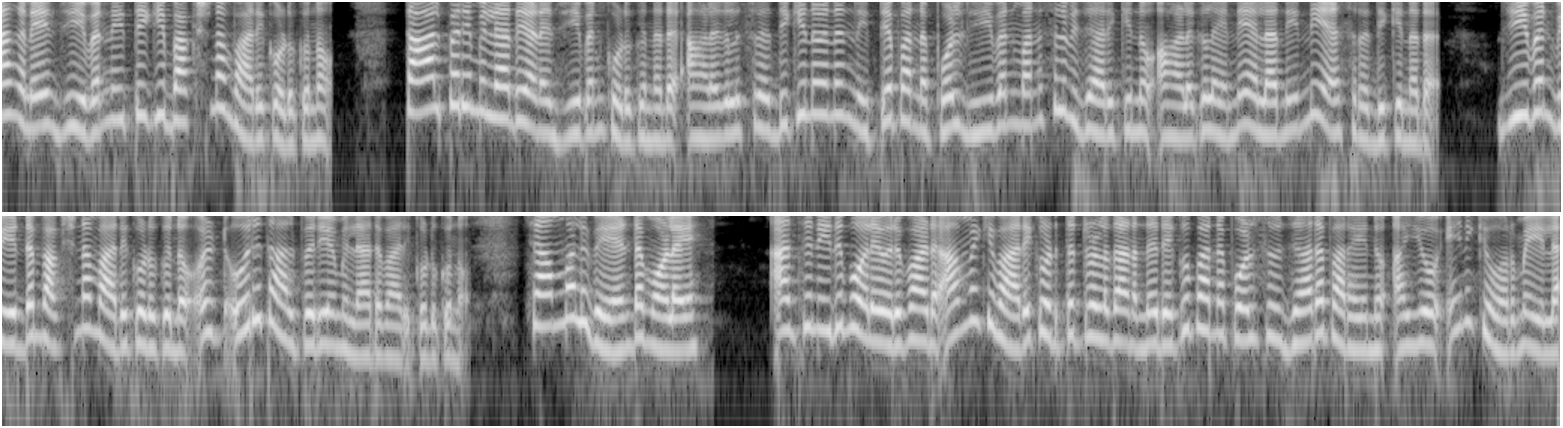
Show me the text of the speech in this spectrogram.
അങ്ങനെ ജീവൻ നിത്യയ്ക്ക് ഭക്ഷണം വാരി കൊടുക്കുന്നു. താല്പര്യമില്ലാതെയാണ് ജീവൻ കൊടുക്കുന്നത്. ആളുകൾ ശ്രദ്ധിക്കുന്നുവെന്ന് നിത്യ പറഞ്ഞപ്പോൾ ജീവൻ മനസ്സിൽ വിചാരിക്കുന്നു ആളുകൾ എന്നെയല്ല നിന്നെയാണ് ശ്രദ്ധിക്കുന്നത്. ജീവൻ വീണ്ടും ഭക്ഷണം വാരി കൊടുക്കുന്നു ഒരു- താല്പര്യവുമില്ലാതെ വാരി കൊടുക്കുന്നു ചമ്മൽ വേണ്ട മോളെ. അച്ഛൻ ഇതുപോലെ ഒരുപാട് അമ്മയ്ക്ക് വാരി കൊടുത്തിട്ടുള്ളതാണെന്ന് രഘു പറഞ്ഞപ്പോൾ സുജാത പറയുന്നു അയ്യോ എനിക്ക് ഓർമ്മയില്ല.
